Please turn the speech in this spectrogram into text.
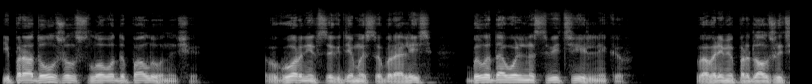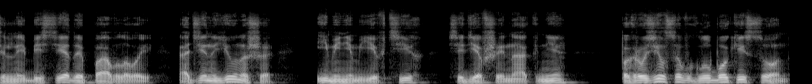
и продолжил слово до полуночи. В горнице, где мы собрались, было довольно светильников. Во время продолжительной беседы Павловой один юноша именем Евтих, сидевший на окне, погрузился в глубокий сон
